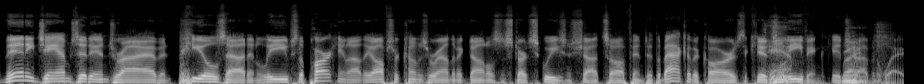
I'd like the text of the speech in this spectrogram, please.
Then he jams it in drive and peels out and leaves the parking lot. The officer comes around the McDonald's and starts squeezing shots off into the back of the car as the kid's Damn. leaving. The kid's Right. driving away.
